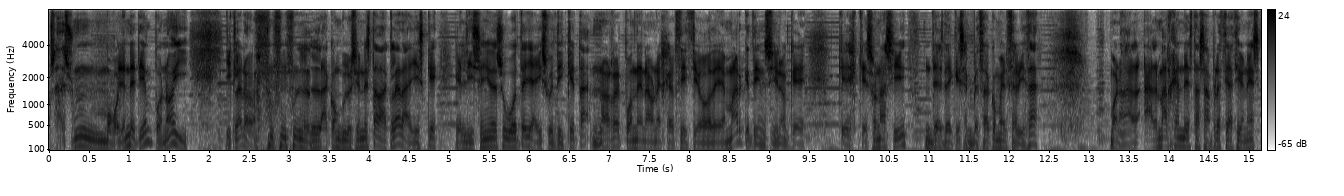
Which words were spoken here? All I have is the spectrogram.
O sea, es un mogollón de tiempo, ¿no? Y, claro, la conclusión estaba clara, y es que el diseño de su botella y su etiqueta no responden a un ejercicio de marketing, sino que, que son así desde que se empezó a comercializar. Bueno, al, margen de estas apreciaciones,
